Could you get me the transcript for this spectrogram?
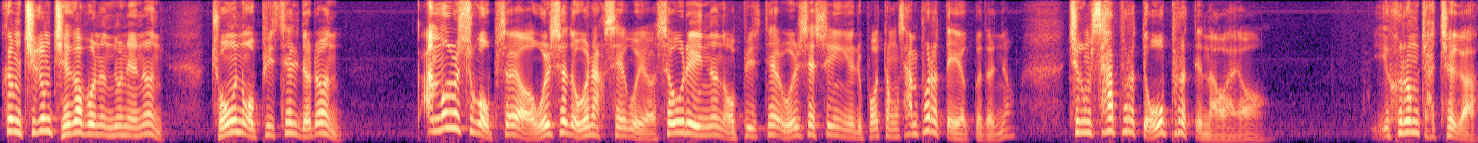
그럼 지금 제가 보는 눈에는 좋은 오피스텔들은 까먹을 수가 없어요. 월세도 워낙 세고요. 서울에 있는 오피스텔 월세 수익률이 보통 3%대였거든요. 지금 4%대, 5%대 나와요. 이 흐름 자체가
